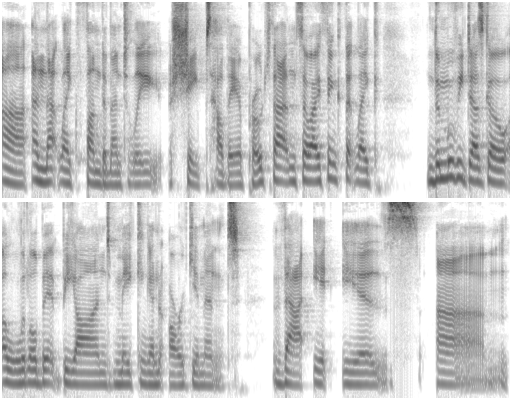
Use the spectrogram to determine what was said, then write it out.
uh, and that like fundamentally shapes how they approach that and so i think that like the movie does go a little bit beyond making an argument that it is um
